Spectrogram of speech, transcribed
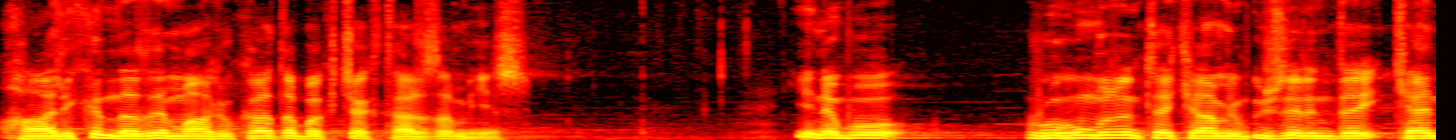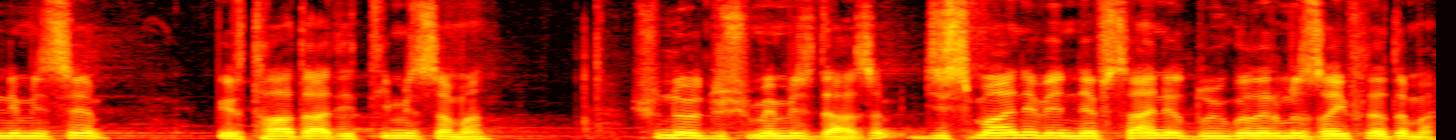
Halik'in nazarı mahlukata bakacak tarza mıyız? Yine bu ruhumuzun tekamülü üzerinde kendimizi bir tadat ettiğimiz zaman şunu düşünmemiz lazım. Cismani ve nefsani duygularımız zayıfladı mı?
